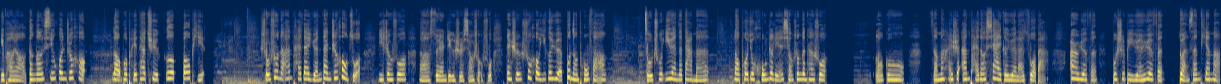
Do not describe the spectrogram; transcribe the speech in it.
女朋友刚刚新婚之后，老婆陪他去割包皮。手术呢安排在元旦之后做，医生说，呃，虽然这个是小手术，但是术后一个月不能同房。走出医院的大门，老婆就红着脸小声跟他说：“老公，咱们还是安排到下一个月来做吧，二月份不是比元月份短三天吗？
